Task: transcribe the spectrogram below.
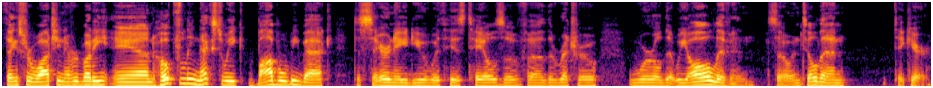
thanks for watching, everybody, and hopefully next week Bob will be back to serenade you with his tales of uh, the retro world that we all live in. So until then, take care.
